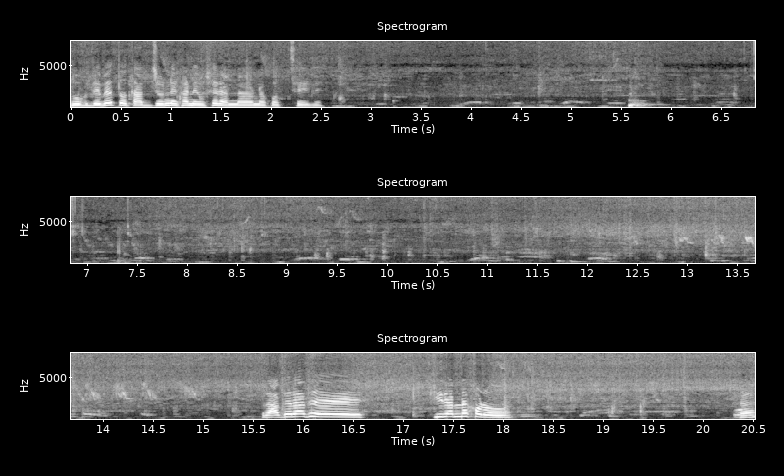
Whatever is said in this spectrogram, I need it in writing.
ভোগ দেবে তো তার জন্য এখানে বসে রান্না বান্না করছে এই যে। রাধে রাধে। কি রান্না করো? হ্যাঁ?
